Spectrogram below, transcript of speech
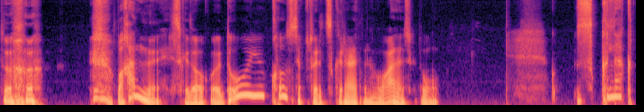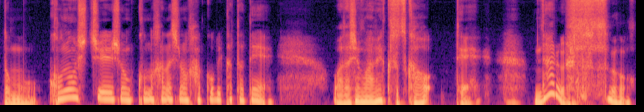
その、わかんないですけど、これどういうコンセプトで作られてるのかわからないですけども、少なくとも、このシチュエーション、この話の運び方で、私もアメックス使おうってなるの。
